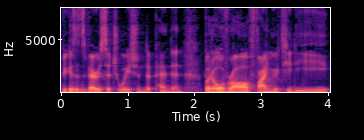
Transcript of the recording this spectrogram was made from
because it's very situation dependent. But overall, find your TDE,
